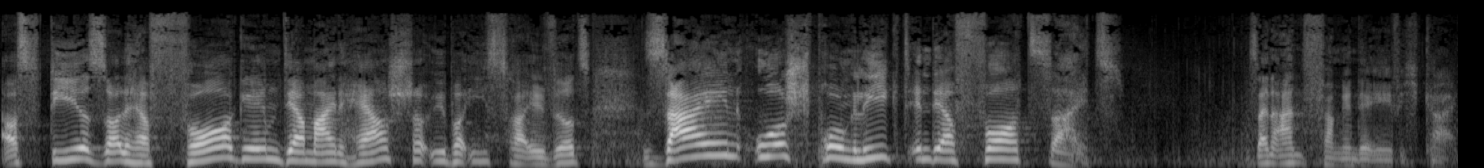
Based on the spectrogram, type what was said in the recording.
aus dir soll hervorgehen, der mein Herrscher über Israel wird. Sein Ursprung liegt in der Vorzeit, sein Anfang in der Ewigkeit.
